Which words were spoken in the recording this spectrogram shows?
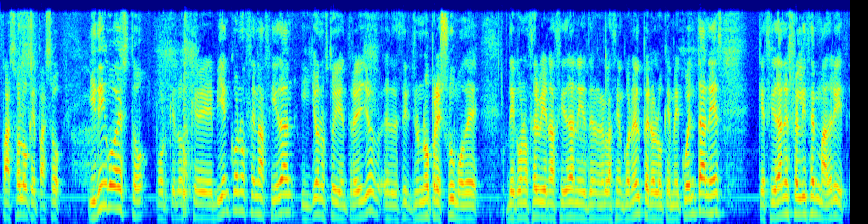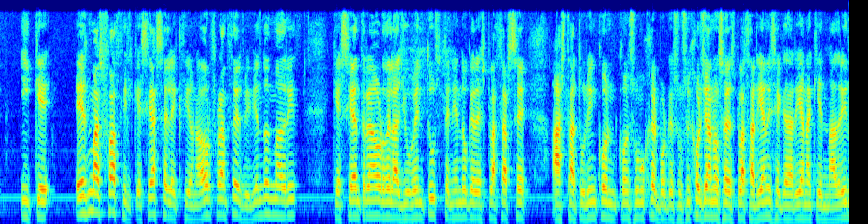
pasó lo que pasó. Y digo esto porque los que bien conocen a Zidane, y yo no estoy entre ellos, es decir, yo no presumo de, de conocer bien a Zidane y de tener relación con él, pero lo que me cuentan es que Zidane es feliz en Madrid y que es más fácil que sea seleccionador francés viviendo en Madrid que sea entrenador de la Juventus teniendo que desplazarse hasta Turín con, su mujer, porque sus hijos ya no se desplazarían y se quedarían aquí en Madrid,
